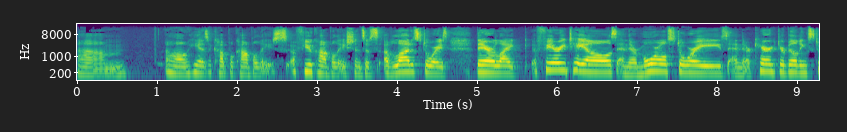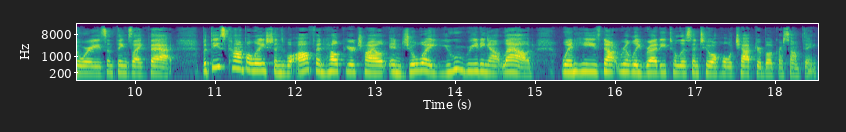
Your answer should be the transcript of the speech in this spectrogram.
um, oh, he has a couple compilations, a few compilations of, of, a lot of stories. They're like fairy tales and they're moral stories and they're character building stories and things like that. But these compilations will often help your child enjoy you reading out loud when he's not really ready to listen to a whole chapter book or something.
